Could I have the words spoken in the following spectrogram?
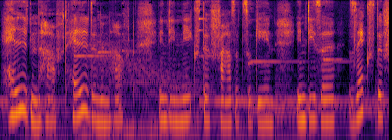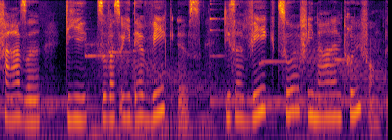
heldenhaft, heldinnenhaft in die nächste Phase zu gehen, in diese sechste Phase, die sowas wie der Weg ist, dieser Weg zur finalen Prüfung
